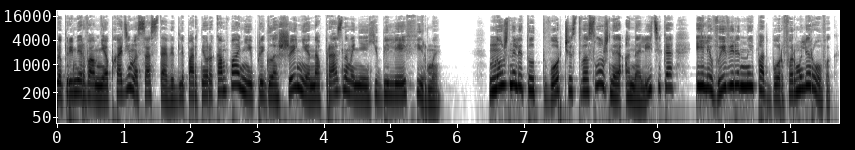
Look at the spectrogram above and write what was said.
Например, вам необходимо составить для партнера компании приглашение на празднование юбилея фирмы. Нужно ли тут творчество, сложная аналитика или выверенный подбор формулировок?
